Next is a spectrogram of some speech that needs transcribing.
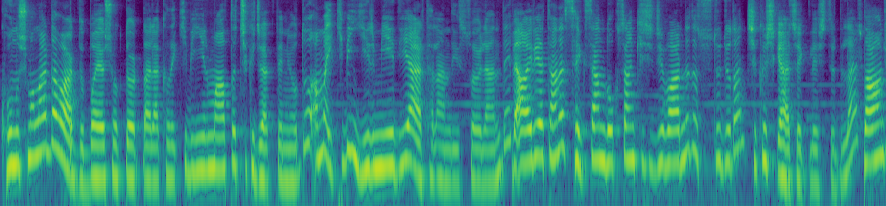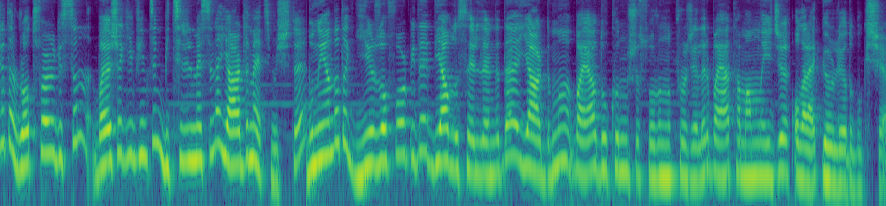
Konuşmalar da vardı Bioshock 4 ile alakalı. 2026'da çıkacak deniyordu ama 2027'ye ertelendiği söylendi. Ve ayrıyeten de 80-90 kişi civarında da stüdyodan çıkış gerçekleştirdiler. Daha önce de Rod Ferguson Bioshock Infinite'in bitirilmesine yardım etmişti. Bunun yanında da Gears of War bir de Diablo serilerinde de yardımı bayağı dokunmuştu. Sorunlu projeleri bayağı tamamlayıcı olarak görülüyordu bu kişi.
